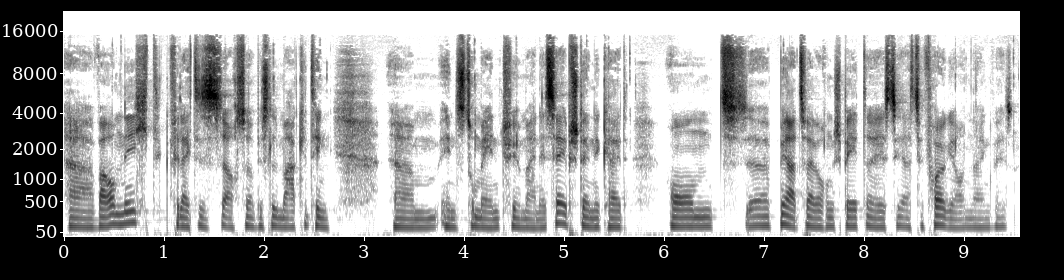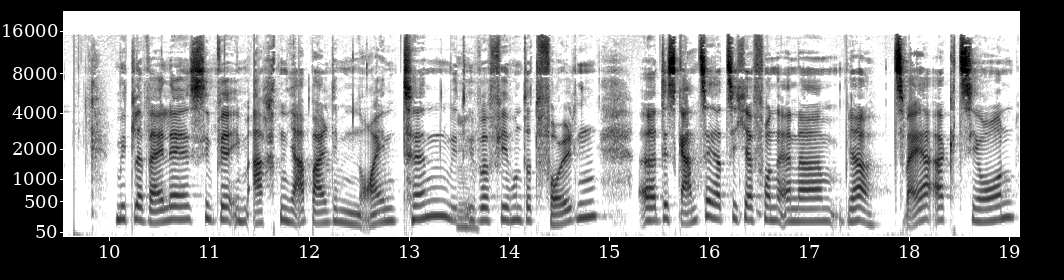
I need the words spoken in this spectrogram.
äh, warum nicht? Vielleicht ist es auch so ein bisschen Marketing-Instrument ähm, für meine Selbstständigkeit. Und äh, ja, zwei Wochen später ist die erste Folge online gewesen. Mittlerweile sind wir im achten Jahr, bald im neunten, mit mhm. über 400 Folgen. Äh, das Ganze hat sich ja von einer ja, Zweieraktion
